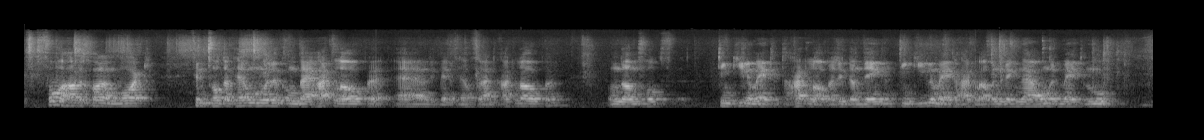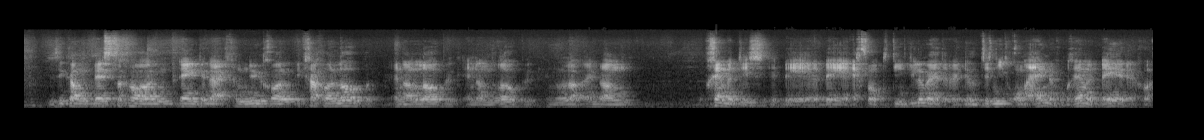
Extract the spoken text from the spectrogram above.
volhouden, gewoon een woord. Ik vind het bijvoorbeeld ook heel moeilijk om bij hardlopen, uh, ik ben het heel veel aan het hardlopen, om dan bijvoorbeeld 10 kilometer te hardlopen. Als ik dan denk 10 kilometer hardlopen, dan ben ik na 100 meter moe. Dus ik kan het beste gewoon denken, nou ik ga nu gewoon, ik ga gewoon lopen. En dan loop ik en dan loop ik en dan, en dan op een gegeven moment is, ben, je, echt wel op de 10 kilometer. Het is niet oneindig, op een gegeven moment ben je er gewoon.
